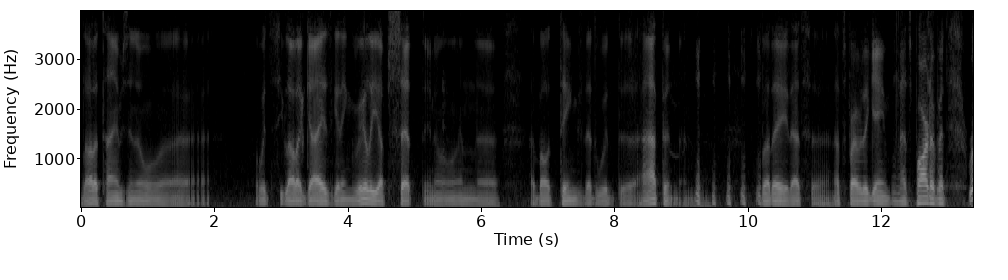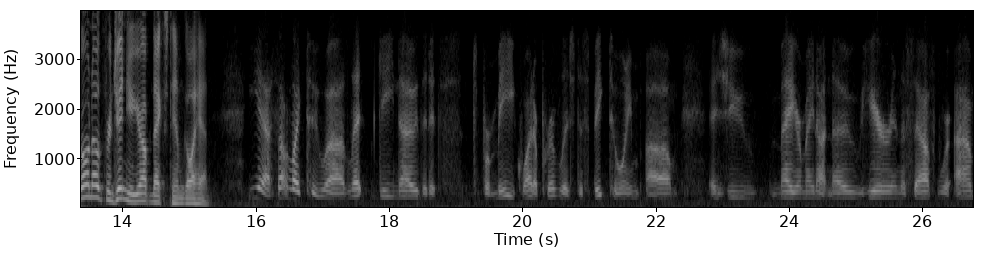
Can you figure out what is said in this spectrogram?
a lot of times, you know, uh, I would see a lot of guys getting really upset, you know, and uh, about things that would uh, happen. And, uh, but hey, that's uh, that's part of the game. That's part of it. Roanoke, Virginia, you're up next. Tim, go ahead. Yes, I would like to let Guy know that it's for me quite a privilege to speak to him. Um, as you may or may not know, here in the South, where I'm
